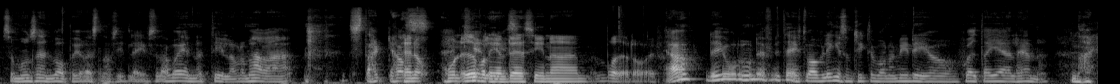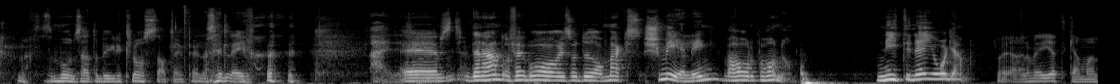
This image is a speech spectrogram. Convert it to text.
Som hon sen var på i resten av sitt liv. Så det var en till av de här stackars... Men hon överlevde sina bröder? Ja, det gjorde hon definitivt. Det var väl ingen som tyckte det var någon idé att skjuta ihjäl henne. Nej. Som hon satt och byggde klossar typ hela sitt liv. Nej, eh, den 2 februari så dör Max Schmeling. Vad har du på honom? 99 år gammal. Ja, han är jättegammal.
